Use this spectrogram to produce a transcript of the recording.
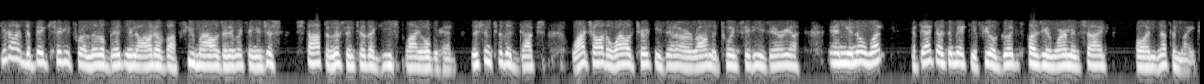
Get out of the big city for a little bit, you know, out of a few miles and everything and just stop and listen to the geese fly overhead. Listen to the ducks. Watch all the wild turkeys that are around the Twin Cities area. And you know what? If that doesn't make you feel good, fuzzy and warm inside, on nothing might.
